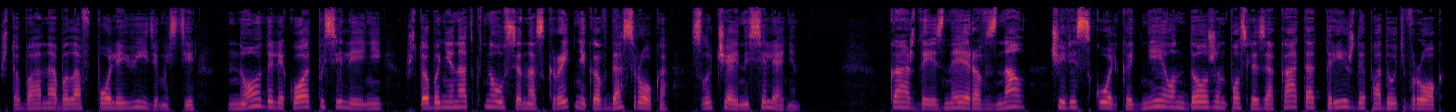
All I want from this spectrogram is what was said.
чтобы она была в поле видимости, но далеко от поселений, чтобы не наткнулся на скрытников до срока, случайный селянин. Каждый из нейров знал, через сколько дней он должен после заката трижды подуть в рог,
